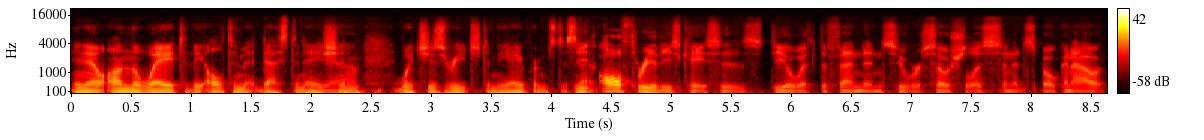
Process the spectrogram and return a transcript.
you know, on the way to the ultimate destination, yeah. which is reached in the Abrams decision. All three of these cases deal with defendants who were socialists and had spoken out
